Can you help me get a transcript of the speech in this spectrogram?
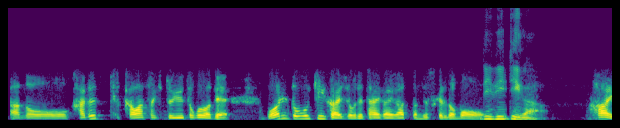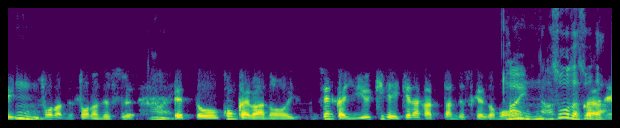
あのーカルッチ川崎というところで割と大きい会場で大会があったんですけれども、DDT がはい、うんそうなんです。そうなんです。はいえっと今回はあの前回雪で行けなかったんですけれども。はいうんあそうだそうだね、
